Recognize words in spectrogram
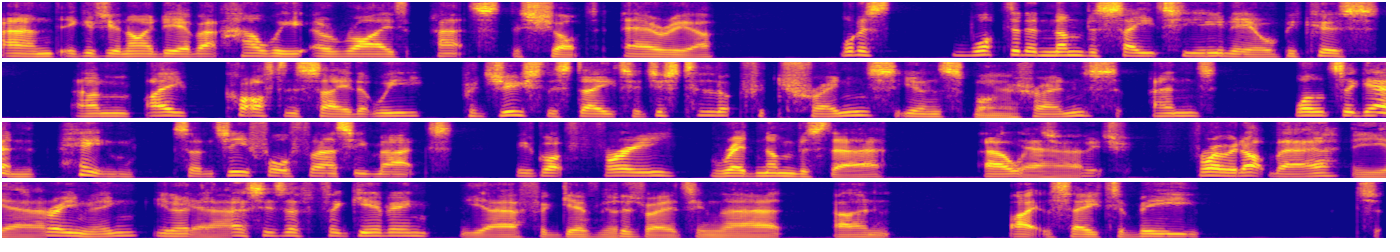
and it gives you an idea about how we arrive at the shot area. What is what did the numbers say to you, Neil? Because um, I quite often say that we produce this data just to look for trends, you know, and spot Yeah. trends. And once again, ping. So the G430 Max, we've got three red numbers there, uh, which, Yeah. which throw it up there, Yeah, screaming. You know, Yeah. this is a forgiving. yeah, forgiveness rating there, and like I say, to be to,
